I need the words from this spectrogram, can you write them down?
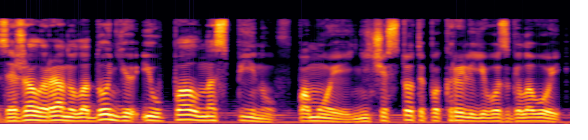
зажал рану ладонью и упал на спину в помое. Нечистоты покрыли его с головой.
